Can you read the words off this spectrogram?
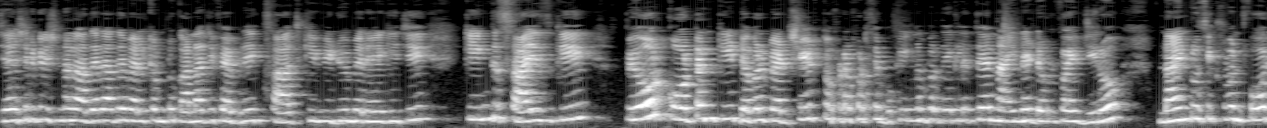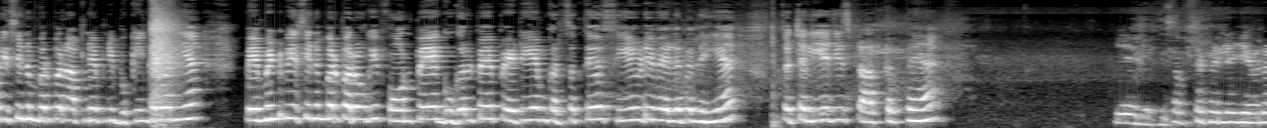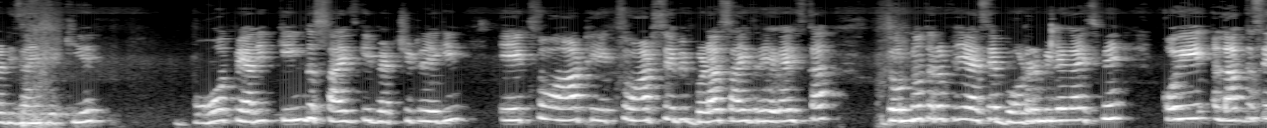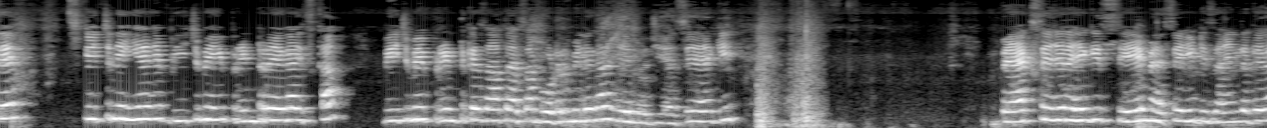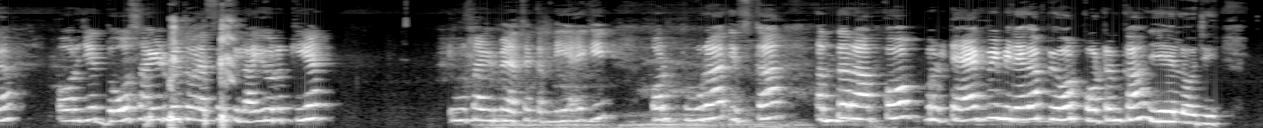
जय Shri Krishna, Radhe Radhe welcome to Kana ji fabrics आज की वीडियो में रहेगी जी किंग साइज़ की प्योर कॉटन की डबल बेडशीट तो फटाफट से बुकिंग नंबर देख लेते हैं nine eight double five zero nine two six one four इसी नंबर पर आपने अपनी बुकिंग करवानी है। पेमेंट भी इसी नंबर पर होगी। फ़ोन पे गूगल पे पेटीएम कर सकते हो। COD अवेलेबल नहीं है। तो चलिए जी स्टार्ट करते हैं। ये सबसे पहले ये वाला डिज़ाइन देखिए। बहुत प्यारी किंग साइज़ की बेडशीट रहेगी। 108 108 से भी बड़ा साइज़ रहेगा इसका। दोनों तरफ़ ये ऐसे बॉर्डर मिलेगा इसमें। कोई अलग से स्टिच नहीं है, ये बीच में ही प्रिंट रहेगा इसका। बीच में प्रिंट के साथ ऐसा बॉर्डर मिलेगा। ये लो जी, ऐसे आएगी। बैक से ये रहेगी, सेम ऐसे ही डिज़ाइन लगेगा। और ये दो साइड में तो ऐसे सिलाई हो रखी है। टू साइड में ऐसे करनी आएगी। और पूरा इसका अंदर आपको टैग भी मिलेगा प्योर कॉटन का, ये लो जी।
